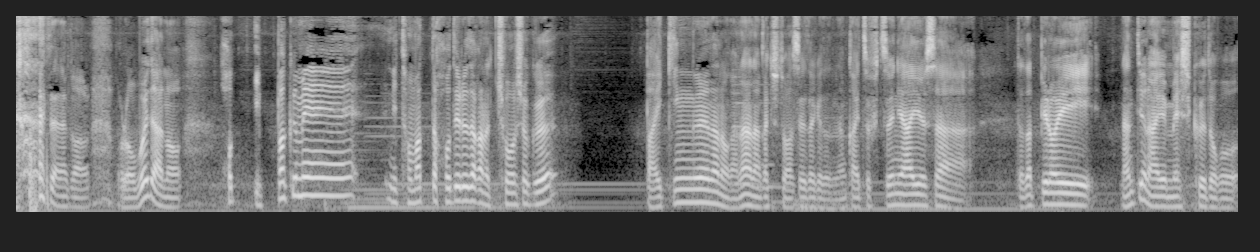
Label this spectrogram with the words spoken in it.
なんか俺覚えてあのほ一泊目に泊まったホテルだから朝食？バイキングなのかな？なんかちょっと忘れたけど、なんかあいつ普通にああいうさ、だだっ広い、なんていうのああいう飯食うとこ、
